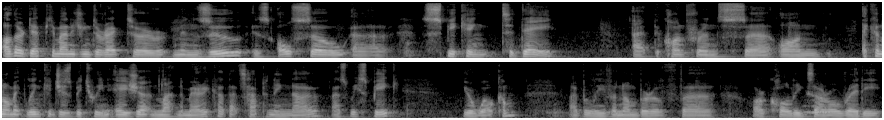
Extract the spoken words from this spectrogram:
other Deputy Managing Director, Min Zhu, is also speaking today at the conference uh, on economic linkages between Asia and Latin America. That's happening now as we speak. You're welcome. I believe a number of uh, our colleagues are already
